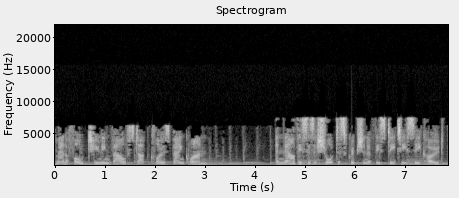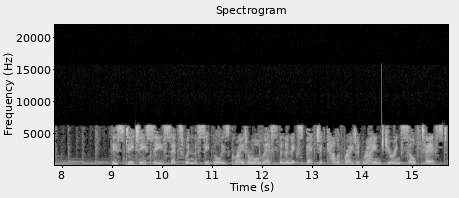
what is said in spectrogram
manifold tuning valve stuck closed bank 1. And now this is a short description of this DTC code. This DTC sets when the signal is greater or less than an expected calibrated range during self-test.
